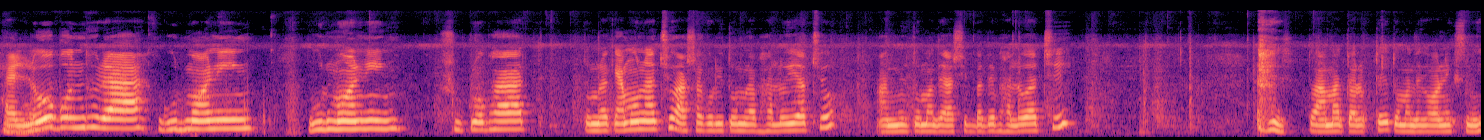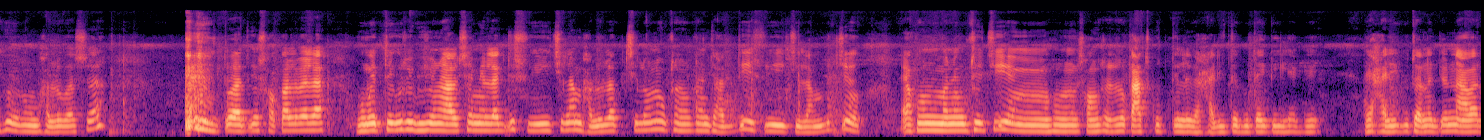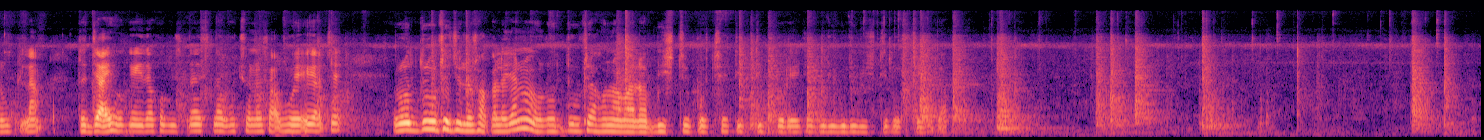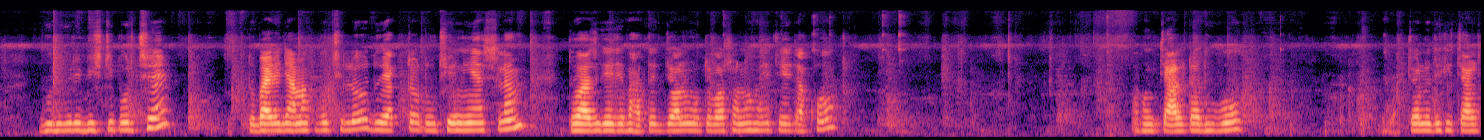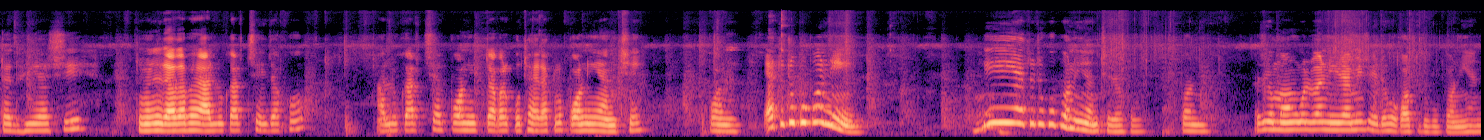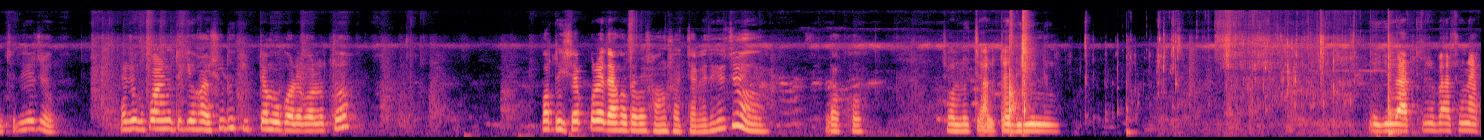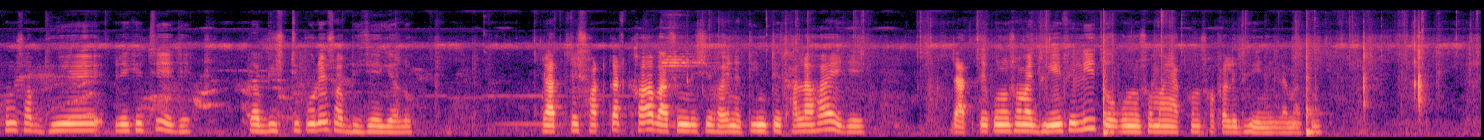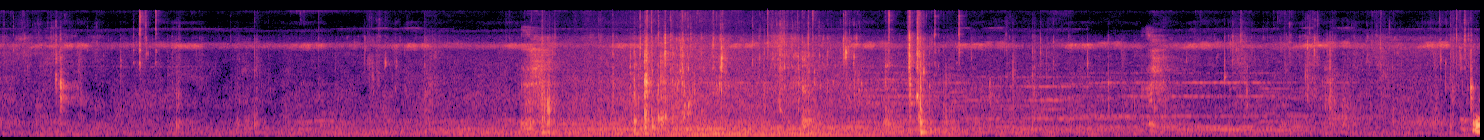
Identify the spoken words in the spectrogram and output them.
Hello বন্ধুরা। Good morning good morning সুপ্রভাত। তোমরা কেমন আছো? আশা করি তোমরা ভালোই আছো। আমিও তোমাদের আশীর্বাদে ভালো আছি। তো আমার তরফ থেকে তোমাদেরকে অনেক স্নেহ এবং ভালোবাসা। তো আজকে সকালবেলা ঘুমের থেকে উঠে ভীষণ আলসামি লাগছে শুয়েই ছিলাম ভালো লাগছিল না উঠান উঠান ঝাড় দিয়ে শুয়েই ছিলাম বুঝছ? এখন মানে উঠেছি উম, সংসারেরও কাজ করতে লাগে হাঁড়িতে গুটাইতেই লাগবে হাঁড়ি গুটানোর জন্য আবার উঠলাম। তো যাই হোক এই দেখো বিছনা বিছনা গুছানো সব হয়ে গেছে। রোদ্দুর উঠেছিল সকালে জানো? রোদ্দুর উঠে এখন আবার বৃষ্টি পড়ছে টিপ করে যে গুড়ি গুড়ি বৃষ্টি পড়ছে দেখো। গুড়ি গুড়ি বৃষ্টি পড়ছে। তো বাইরে জামা কাপড় ছিল দু একটা উঠিয়ে নিয়ে আসলাম। তো আজকে যে ভাতের জল মোটে বসানো হয়েছে দেখো। এখন চালটা ধুবো। চলো দেখি চালটা ধুয়ে আসি। তোমাদের দাদাভাই আলু কাটছে, এই দেখো। আলু কাটছে আর পনিরটা আবার কোথায় রাখল? পনির আনছে। পনির। এতটুকু পনির? এই এতটুকু পনির আনছে, দেখো। পনির। আজকে মঙ্গলবার নিরামিষ, এই দেখো কতটুকু পনির আনছে, দেখেছ? এতটুকু পয়েন্ট থেকে হয়? শুধু কিপটামো করে বলো তো। কত হিসাব করে দেখো তবে সংসার চালে, দেখেছ? দেখো, চলো চালটা দিয়ে নিই। এই যে রাত্রের বাসন এখন সব ধুয়ে রেখেছি, এই যে তা বৃষ্টি পড়ে সব ভিজে গেল। রাত্রে শর্টকাট খাওয়া, বাসন বেশি হয় না। তিনটে থালা হয় যে রাত্রে কোনো সময় ধুয়ে ফেলি, তো কোনো সময় এখন সকালে ধুয়ে নিলাম এখন।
